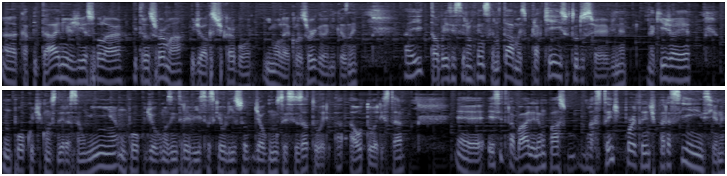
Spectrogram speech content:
uh, captar a energia solar e transformar o dióxido de carbono em moléculas orgânicas, né? Aí talvez vocês estejam pensando, tá, mas para que isso tudo serve, né? Aqui já é um pouco de consideração minha, um pouco de algumas entrevistas que eu li de alguns desses atores, autores, tá? É, esse trabalho é um passo bastante importante para a ciência, né?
